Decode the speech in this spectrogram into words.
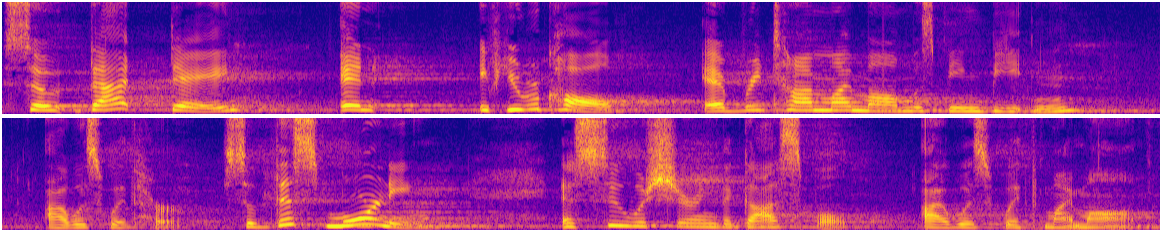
So that day, and if you recall, every time my mom was being beaten, I was with her. So this morning, as Sue was sharing the gospel, I was with my mom.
